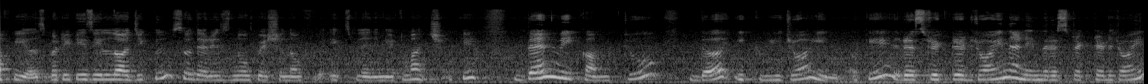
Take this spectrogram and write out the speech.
appears but it is illogical so there is no question of explaining it much okay? Then we come to the equi-join okay? Restricted join and in the restricted join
